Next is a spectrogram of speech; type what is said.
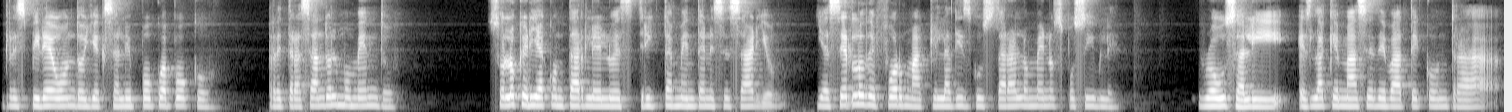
Respiré hondo y exhalé poco a poco, retrasando el momento Solo quería contarle lo estrictamente necesario y hacerlo de forma que la disgustara lo menos posible. Rosalie es la que más se debate contra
